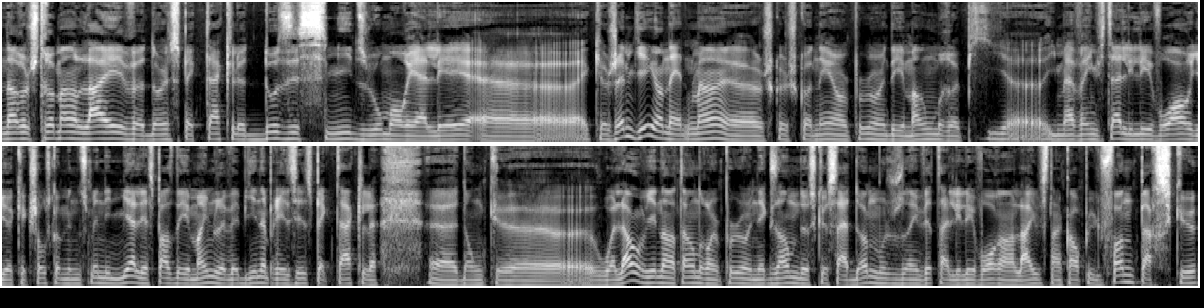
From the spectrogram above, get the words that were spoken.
Un, enregistrement live d'un spectacle d'Ozismi duo montréalais euh, que j'aime bien honnêtement. Euh, je, je connais un peu un des membres puis euh, il m'avait invité à aller les voir il y a quelque chose comme une semaine et demie à l'espace des mêmes j'avais bien apprécié le spectacle. Euh, donc euh, voilà on vient d'entendre un peu un exemple de ce que ça donne. Moi je vous invite à aller les voir en live c'est encore plus le fun parce que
